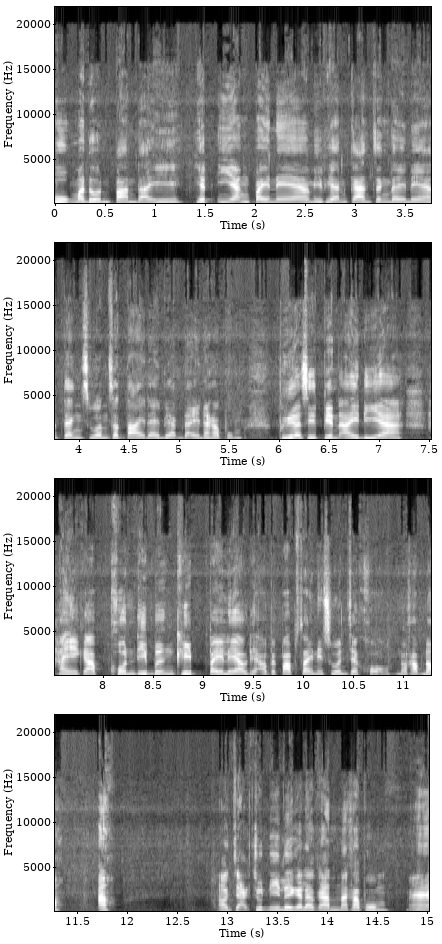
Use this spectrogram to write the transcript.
ปลูกมาโดนปานใดเฮ็ดเอียงไปแน่มีแผนการจังใดแน่แต่งสวนสไตล์ใดแบบใดนะครับผมเพื่อสิเป็นไอเดียให้กับคนที่เบิ่งคลิปไปแล้วเดี๋ยวเอาไปปรับใส่ในสวนจ้าของเนาะครับเนาะเอาเอาจากจุดนี้เลยกันแล้วกันนะครับผมอ่า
